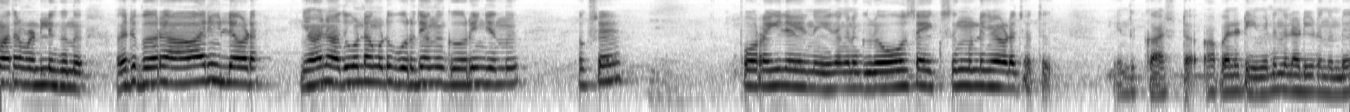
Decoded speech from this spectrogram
മാത്രം ഫ്രണ്ടിൽ നിൽക്കുന്നു എന്നിട്ട് വേറെ ആരും ഇല്ല അവിടെ. ഞാൻ അതുകൊണ്ട് അങ്ങോട്ട് വെറുതെ അങ്ങ് കയറിയും ചെന്ന്. പക്ഷേ പുറകിലായിരുന്നു. ഇതങ്ങനെ ഗ്രോസ് എക്സും കൊണ്ട് ഞാൻ അവിടെ ചത്ത്. എന്ത് കഷ്ടം. അപ്പോൾ എന്റെ ടീമിൽ നല്ല അടി ഇടുന്നുണ്ട്.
